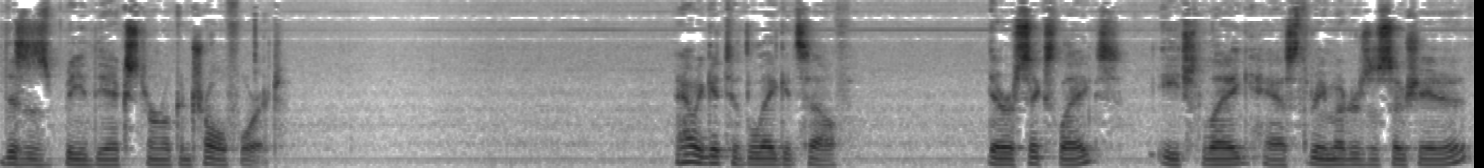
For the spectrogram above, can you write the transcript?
this is be the external control for it now we get to the leg itself. There are six legs. Each leg has three motors associated. it.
